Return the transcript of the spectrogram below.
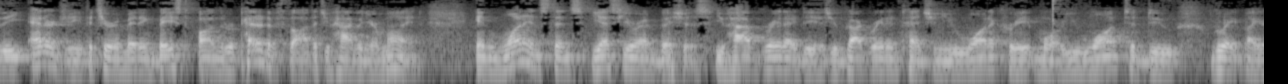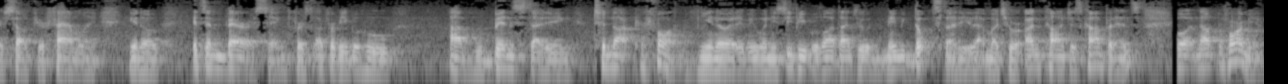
the energy that you're emitting based on the repetitive thought that you have in your mind. In one instance, yes, you're ambitious. You have great ideas. You've got great intention. You want to create more. You want to do great by yourself, your family. You know, it's embarrassing for, for people who who've been studying to not perform. You know what I mean? When you see people a lot of times who maybe don't study that much, who are unconscious competence, will not perform you.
